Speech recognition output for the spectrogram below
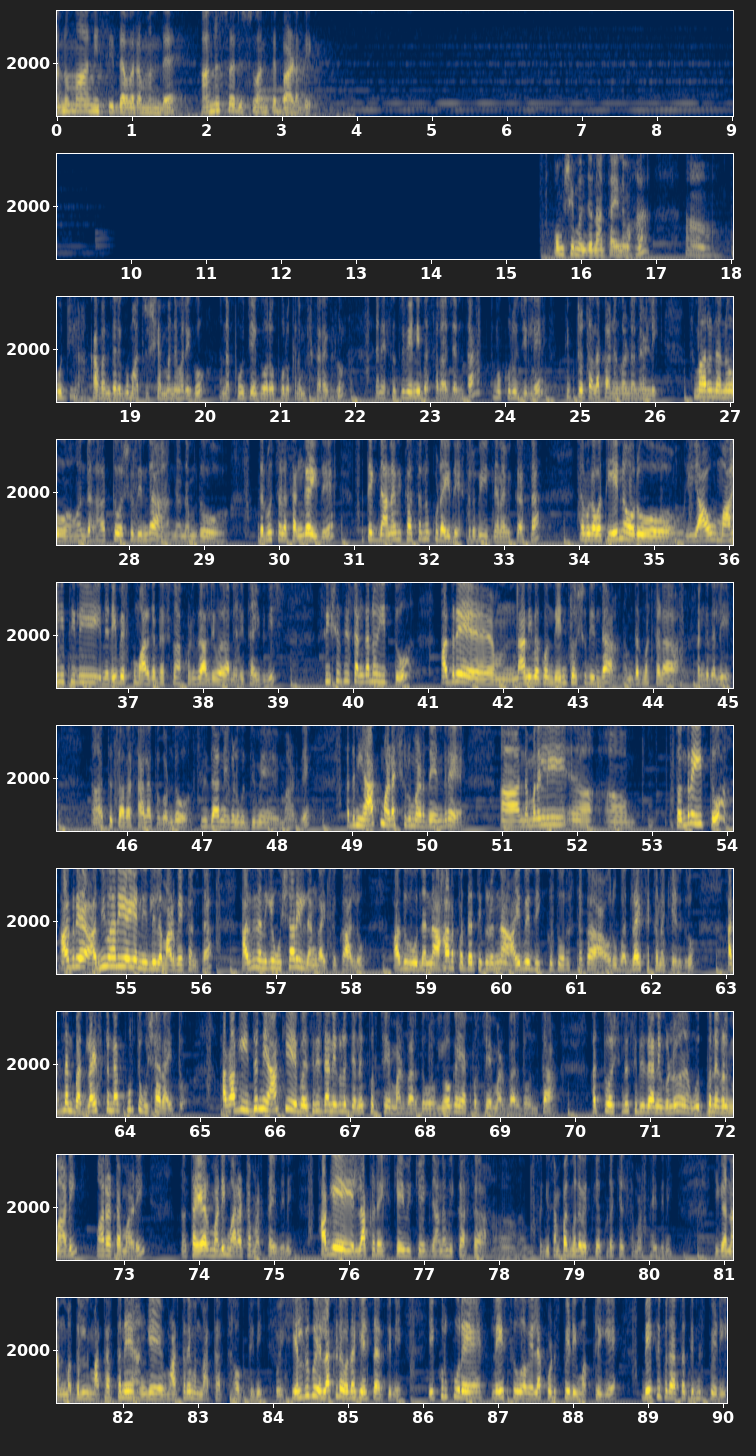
ಅನುಮಾನಿಸಿದವರ ಮುಂದೆ ಅನುಸರಿಸುವಂತೆ ಬಾಳಬೇಕು. ಓಂ ಶ್ರೀ ಮಂಜುನಾಥಾಯ ನಮಃ. ಪೂಜ್ಯ ಕಾಬಂದರಿಗೂ, ಮಾತೃಶ್ರೀ ಅಮ್ಮನವರಿಗೂ ನನ್ನ ಪೂಜ್ಯ ಗೌರವಪೂರ್ವಕ ನಮಸ್ಕಾರಗಳು. ನನ್ನ ಹೆಸರು ತ್ರಿವೇಣಿ ಬಸವರಾಜ್ ಅಂತ, ತುಮಕೂರು ಜಿಲ್ಲೆ ತಿಪ್ಟೂರು ತಾಲೂಕು ಅನುಗೊಂಡನಹಳ್ಳಿ ಸುಮಾರು ನಾನು ಒಂದು ಹತ್ತು ವರ್ಷದಿಂದ ನಾನು ನಮ್ಮದು ಧರ್ಮಸ್ಥಳ ಸಂಘ ಇದೆ. ಮತ್ತು ಜ್ಞಾನ ವಿಕಾಸನೂ ಕೂಡ ಇದೆ, ಸುರಭಿ ಜ್ಞಾನ ವಿಕಾಸ. ನಮಗೆ ಅವತ್ತು ಅವರು ಯಾವ ಮಾಹಿತಿಲಿ ನಡಿಬೇಕು ಮಾರ್ಗದರ್ಶನ ಹಾಕೊಂಡಿದ್ರೆ ಅಲ್ಲಿ ನಡೀತಾ ಇದ್ವಿ. ಶ್ರೀಶಕ್ತಿ ಸಂಘನೂ ಇತ್ತು. ಆದರೆ ನಾನಿವಾಗ ಒಂದು ಎಂಟು ವರ್ಷದಿಂದ ನಮ್ಮ ಧರ್ಮಸ್ಥಳ ಸಂಘದಲ್ಲಿ ಹತ್ತು ಸಾವಿರ ಸಾಲ ತಗೊಂಡು ಸಿರಿಧಾನ್ಯಗಳು ಉದ್ದಿಮೆ ಮಾಡಿದೆ. ಅದನ್ನು ಯಾಕೆ ಮಾಡೋಕ್ಕೆ ಶುರು ಮಾಡಿದೆ ಅಂದರೆ ನಮ್ಮನೇಲಿ ತೊಂದರೆ ಇತ್ತು. ಆದರೆ ಅನಿವಾರ್ಯ ಏನಿರಲಿಲ್ಲ ಮಾಡಬೇಕಂತ. ಆದರೆ ನನಗೆ ಹುಷಾರಿಲ್ದಂಗೆ ಆಯಿತು ಕಾಲು. ಅದು ನನ್ನ ಆಹಾರ ಪದ್ಧತಿಗಳನ್ನು ಆಯುರ್ವೇದಿಕ್ ತೋರಿಸಿದಾಗ ಅವರು ಬದಲಾಯಿಸ್ಕೊಂಡ ಕೇಳಿದರು. ಅದು ನಾನು ಬದಲಾಯಿಸ್ಕೊಂಡಾಗ ಪೂರ್ತಿ ಹುಷಾರಾಯಿತು. ಹಾಗಾಗಿ ಇದನ್ನು ಯಾಕೆ ಸಿರಿಧಾನ್ಯಗಳು ಜನಕ್ಕೆ ಪರಿಚಯ ಮಾಡಬಾರ್ದು, ಯೋಗ ಯಾಕೆ ಪರಿಚಯ ಮಾಡಬಾರ್ದು ಅಂತ ಹತ್ತು ವರ್ಷದಿಂದ ಸಿರಿಧಾನ್ಯಗಳು ಉತ್ಪನ್ನಗಳು ಮಾಡಿ, ಮಾರಾಟ ಮಾಡಿ ತಯಾರು ಮಾಡಿ ಮಾರಾಟ ಮಾಡ್ತಾ ಇದ್ದೀನಿ. ಹಾಗೆ ಎಲ್ಲ ಕಡೆ ಕೆ ವಿ ಕೆ, ಜ್ಞಾನ ವಿಕಾಸ ಸಂಪನ್ಮೂಲ ವ್ಯಕ್ತಿಯ ಕೂಡ ಕೆಲಸ ಮಾಡ್ತಾ ಇದ್ದೀನಿ. ಈಗ ನಾನು ಮೊದಲು ಮಾತಾಡ್ತಾನೆ, ಹಾಗೆ ಮಾಡ್ತಾನೆ, ಒಂದು ಮಾತಾಡ್ತಾ ಹೋಗ್ತೀನಿ. ಎಲ್ರಿಗೂ ಎಲ್ಲ ಕಡೆ ಹೋದಾಗ ಹೇಳ್ತಾ ಇರ್ತೀನಿ, ಈ ಕುರ್ಕುರೆ, ಲೇಸು ಅವೆಲ್ಲ ಕೊಡಿಸ್ಬೇಡಿ ಮಕ್ಕಳಿಗೆ ಬೇಕರಿ ಪದಾರ್ಥ ತಿನ್ನಿಸ್ಬೇಡಿ.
